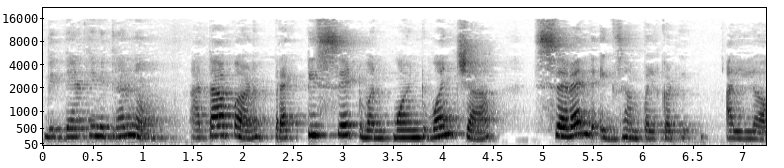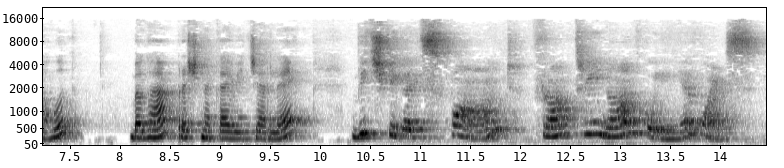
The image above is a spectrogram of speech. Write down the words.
विद्यार्थी मित्रांनो आता आपण प्रॅक्टिस सेट वन पॉईंट वनच्या सेवन्थ एक्झाम्पलकडे आलेलो आहोत. बघा प्रश्न काय विचारलाय? Which figure is formed from three non collinear points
